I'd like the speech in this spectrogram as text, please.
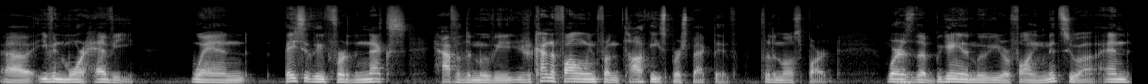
uh, even more heavy when basically for the next half of the movie you're kind of following from Taki's perspective for the most part, whereas the beginning of the movie you're following Mitsuha and.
